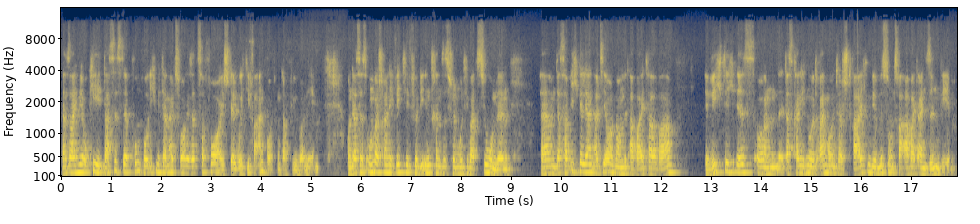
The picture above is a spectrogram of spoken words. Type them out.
dann sage ich mir, okay, das ist der Punkt, wo ich mich dann als Vorgesetzter vor euch stelle, wo ich die Verantwortung dafür übernehme. Und das ist unwahrscheinlich wichtig für die intrinsische Motivation, denn ähm, das habe ich gelernt, als ich auch noch Mitarbeiter war. Wichtig ist, und das kann ich nur dreimal unterstreichen, wir müssen unserer Arbeit einen Sinn geben.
